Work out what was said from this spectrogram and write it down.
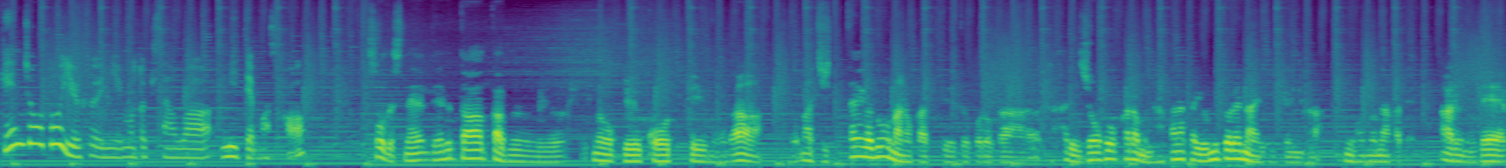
現状どういうふうに本木さんは見てますか？そうですね。デルタ株の流行っていうのが、まあ実態がどうなのかっていうところが、やはり情報からもなかなか読み取れない部分が日本の中であるので、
